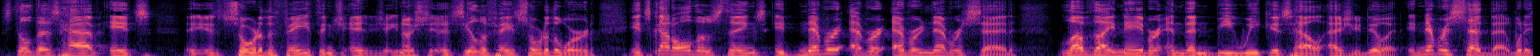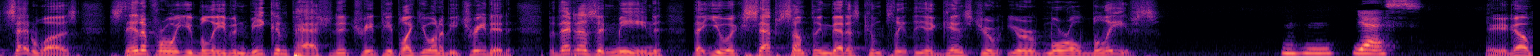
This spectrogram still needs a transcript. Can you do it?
still does have its, its sword of the faith and, and you know seal of faith, sword of the word. It's got all those things. It never ever ever never said love thy neighbor and then be weak as hell as you do it. It never said that. What it said was stand up for what you believe and be compassionate, treat people like you want to be treated. But that doesn't mean that you accept something that is completely against your, your moral beliefs. Mm-hmm. Yes. There you go.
